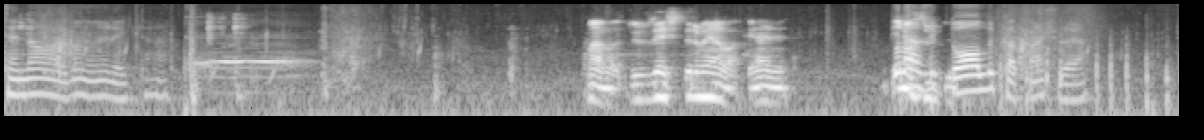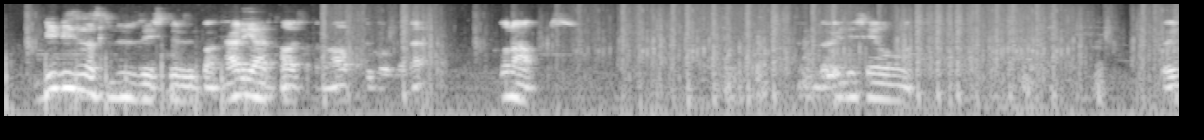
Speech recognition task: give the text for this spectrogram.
tane daha vardı ama nereye gitti ha? Ama düzleştirmeye bak yani. Bu Birazcık bir- doğallık kat lan şuraya. Bir biz nasıl düzleştirdik bak her yer taştı ne yaptık orada Bu ne yapmış? Böyle şey olmaz. Böyle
